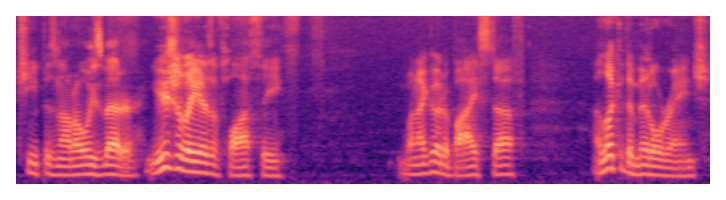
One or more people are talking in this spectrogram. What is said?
cheap is not always better. Usually, as a philosophy, when I go to buy stuff, I look at the middle range.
